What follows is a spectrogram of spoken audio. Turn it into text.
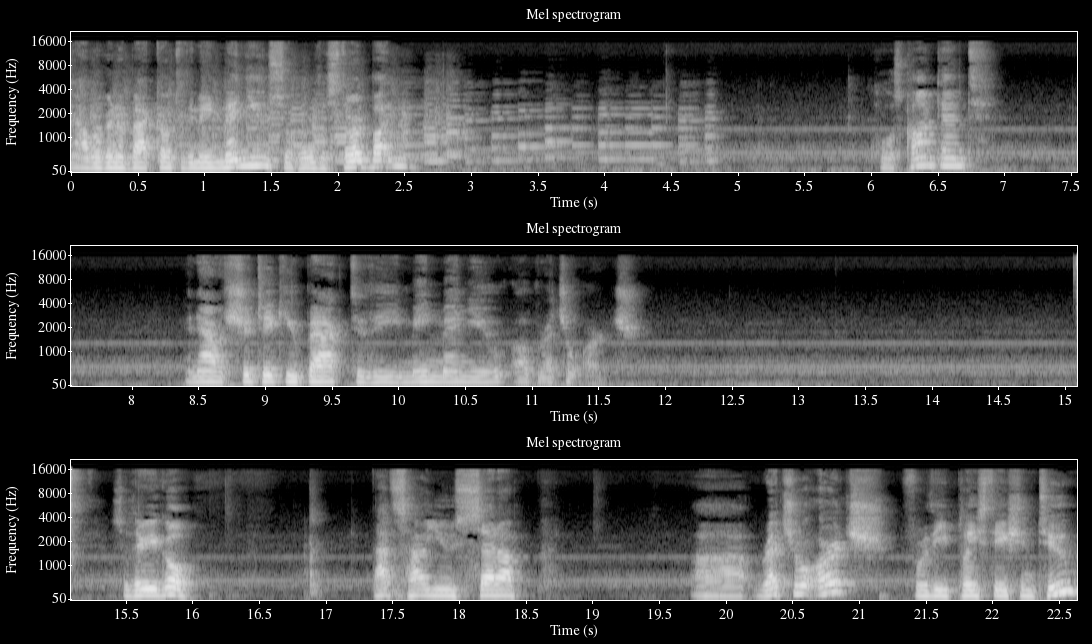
Now we're going to back out to the main menu, so hold the start button content. And now it should take you back to the main menu of RetroArch. So there you go. That's how you set up uh, RetroArch for the PlayStation 2.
